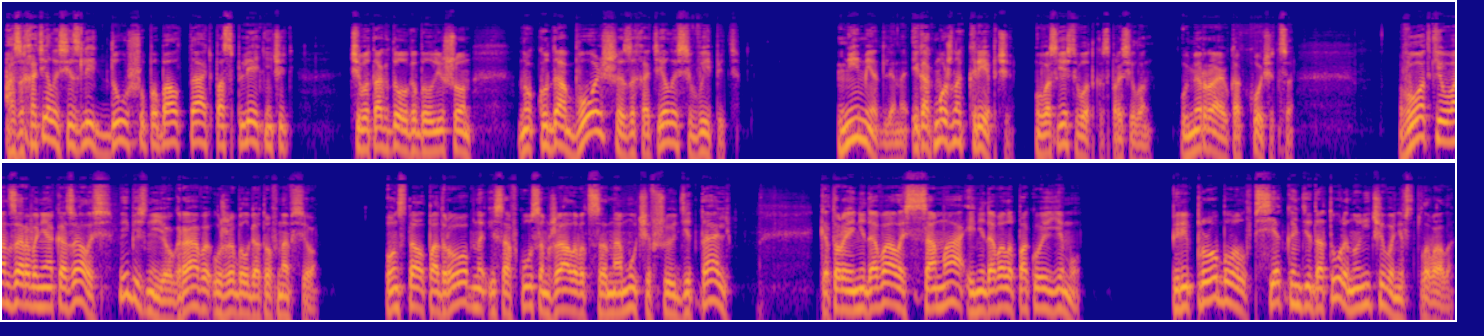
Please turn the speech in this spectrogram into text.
а захотелось излить душу, поболтать, посплетничать, чего так долго был лишен, но куда больше захотелось выпить. Немедленно и как можно крепче. «У вас есть водка?» — спросил он. «Умираю, как хочется». Водки у Ванзарова не оказалось, и без нее Гравы уже был готов на все. Он стал подробно и со вкусом жаловаться на мучившую деталь, которая не давалась сама и не давала покоя ему. Перепробовал все кандидатуры, но ничего не всплывало.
